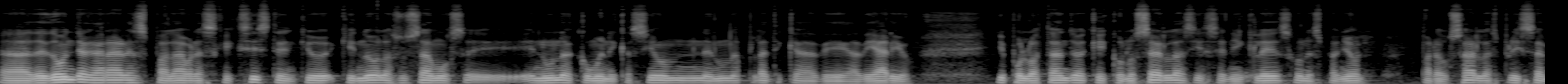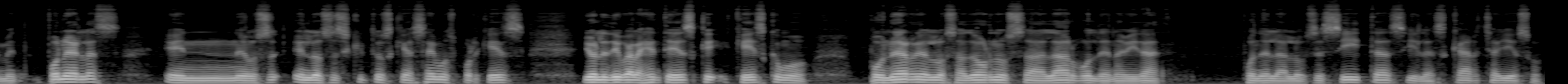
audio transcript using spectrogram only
ah, de dónde agarrar esas palabras que existen, que, que no las usamos eh, en una comunicación, en una plática de, a diario y por lo tanto hay que conocerlas, y es en inglés o en español, para usarlas precisamente, ponerlas en los, en los escritos que hacemos, porque es, yo le digo a la gente, es que, que es como ponerle los adornos al árbol de Navidad, ponerle las lucecitas y la escarcha y eso,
